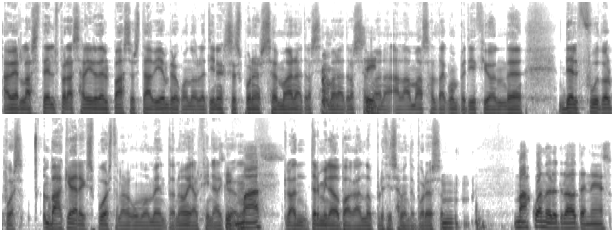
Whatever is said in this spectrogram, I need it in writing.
a ver, las Cels para salir del paso está bien, pero cuando le tienes que exponer semana tras semana tras semana a la más alta competición de, del fútbol, pues va a quedar expuesto en algún momento, ¿no? Y al final creo más, que lo han terminado pagando precisamente por eso. Más cuando del otro lado tenés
